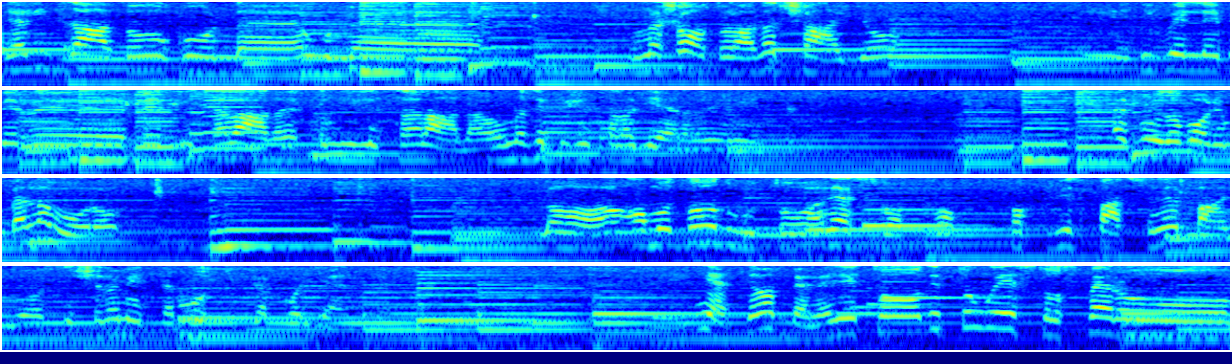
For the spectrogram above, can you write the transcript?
realizzato con un, una ciotola d'acciaio di quelle per, per l'insalata, per condire l'insalata, una semplice insalatiera praticamente. È venuto fuori un bel lavoro, no, ho montato tutto, adesso ho un più spazio nel bagno, sinceramente è molto più accogliente niente va bene detto, detto questo spero,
